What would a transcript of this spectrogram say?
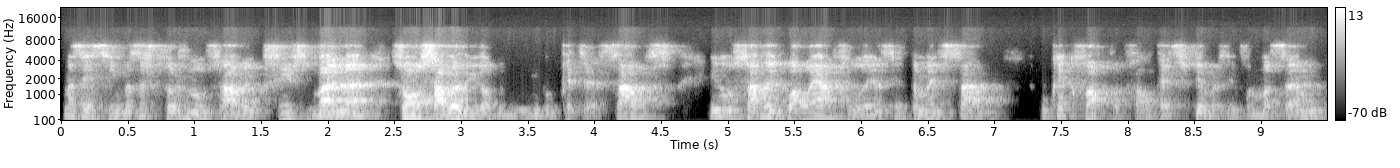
Mas é assim, mas as pessoas não sabem que os fins de semana são ao sábado e ao domingo, quer dizer, sabe-se, e não sabem qual é a afluência, também se sabe. O que é que falta? Falta é sistemas de informação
